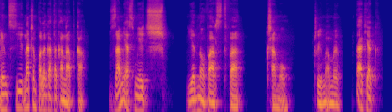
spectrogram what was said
Więc na czym polega ta kanapka? Zamiast mieć jedną warstwę krzemu, czyli mamy tak jak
